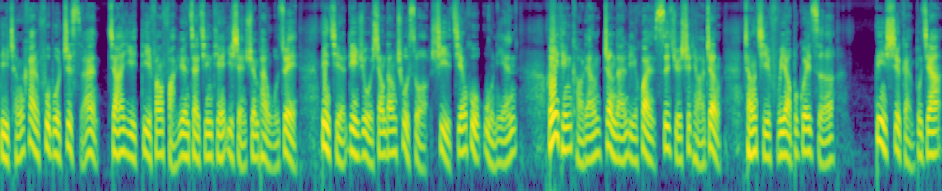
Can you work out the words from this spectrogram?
李成汉腹部致死案，嘉义地方法院在今天一审宣判无罪，并且列入相当处所，施以监护五年。合议庭考量郑南罹患思觉失调症，长期服药不规则。病视感不佳，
